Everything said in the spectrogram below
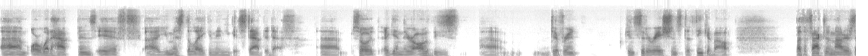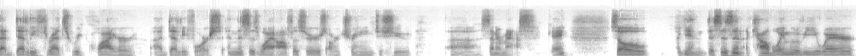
Um, or what happens if uh, you miss the leg and then you get stabbed to death? Uh, so again, there are all these um, different considerations to think about. But the fact of the matter is that deadly threats require uh, deadly force, and this is why officers are trained to shoot uh, center mass. Okay, so again, this isn't a cowboy movie where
